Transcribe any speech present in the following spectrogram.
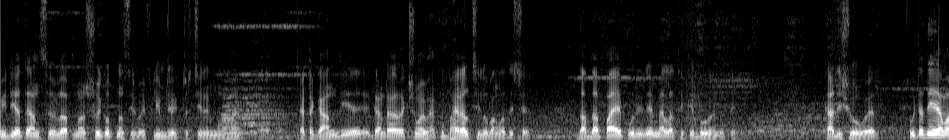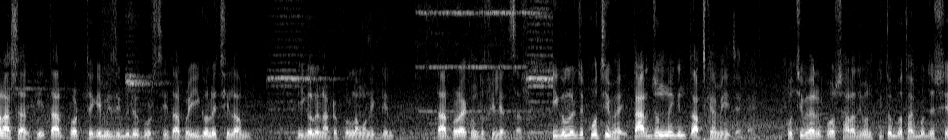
মিডিয়াতে আনছে হলো আপনার সৈকত নাসির ভাই ফিল্ম ডিরেক্টর চিনেন মনে হয়। একটা গান দিয়ে গানটা একসময় খুব ভাইরাল ছিল বাংলাদেশে। দাদা পায়ে পুরীরে মেলা থেকে বউ এনে দে কাজী শোয়ের ওইটা দিয়ে আমার আশা আর কি। তারপর থেকে মিউজিক ভিডিও করছি, তারপর ইগলে ছিলাম। ইগলে নাটক করলাম অনেক দিন তারপর এখন তো ফ্রিল্যান্সার ইগলের যে কোচি ভাই, তার জন্যই কিন্তু আজকে আমি এই জায়গায়। কোচি ভাইয়ের উপর সারা জীবন কৃতজ্ঞ থাকব যে সে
